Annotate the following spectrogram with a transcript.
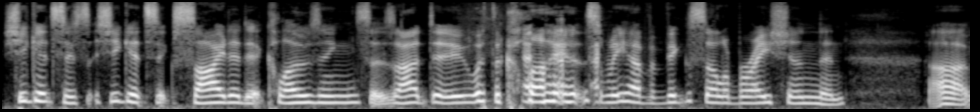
she gets she gets excited at closings as I do with the clients. we have a big celebration and uh,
